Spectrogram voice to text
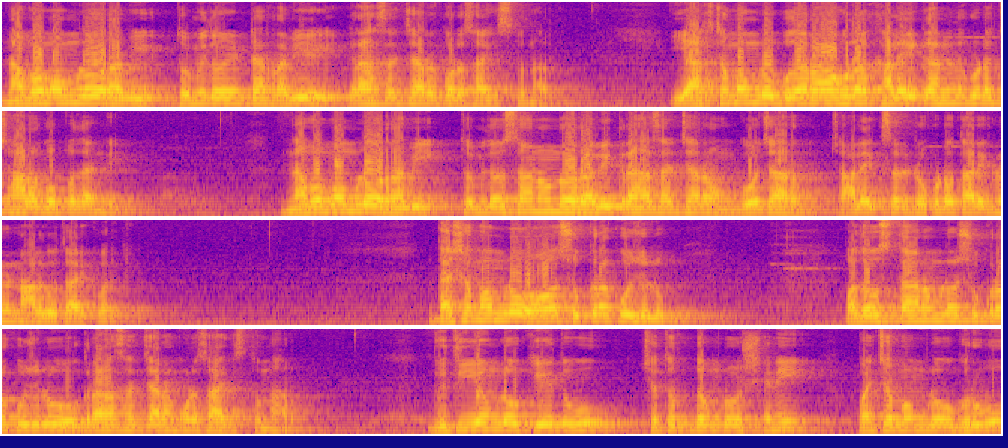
నవమంలో రవి తొమ్మిదో ఇంట రవి గ్రహ సంచారం కొనసాగిస్తున్నారు. ఈ అష్టమంలో బుధరాహుల కలయిక అనేది కూడా చాలా గొప్పదండి. నవమంలో రవి తొమ్మిదో స్థానంలో రవి గ్రహ సంచారం గోచారం. చాలా ఎక్సలెంట్. ఒకటో తారీఖు నుండి నాలుగో తారీఖు వరకు. దశమంలో శుక్రకూజులు. పదో స్థానంలో శుక్రకూజులు గ్రహ సంచారం కొనసాగిస్తున్నారు ద్వితీయంలో కేతువు చతుర్థంలో శని పంచమంలో గురువు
